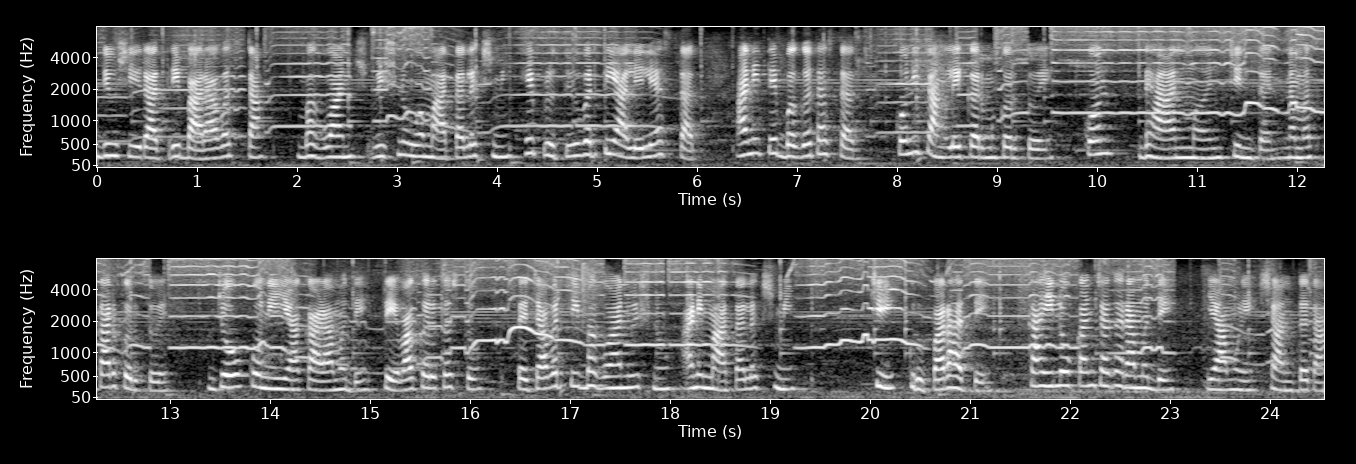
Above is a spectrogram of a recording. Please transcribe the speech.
दिवशी रात्री बारा वाजता भगवान विष्णू व माता लक्ष्मी हे पृथ्वीवरती आलेले असतात. आणि ते बघत असतात कोणी चांगले कर्म करतोय कोण ध्यान मन चिंतन नमस्कार करतोय जो कोणी या काळामध्ये सेवा करत असतो त्याच्यावरती भगवान विष्णू आणि माता लक्ष्मीची कृपा राहते. काही लोकांच्या घरामध्ये यामुळे शांतता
